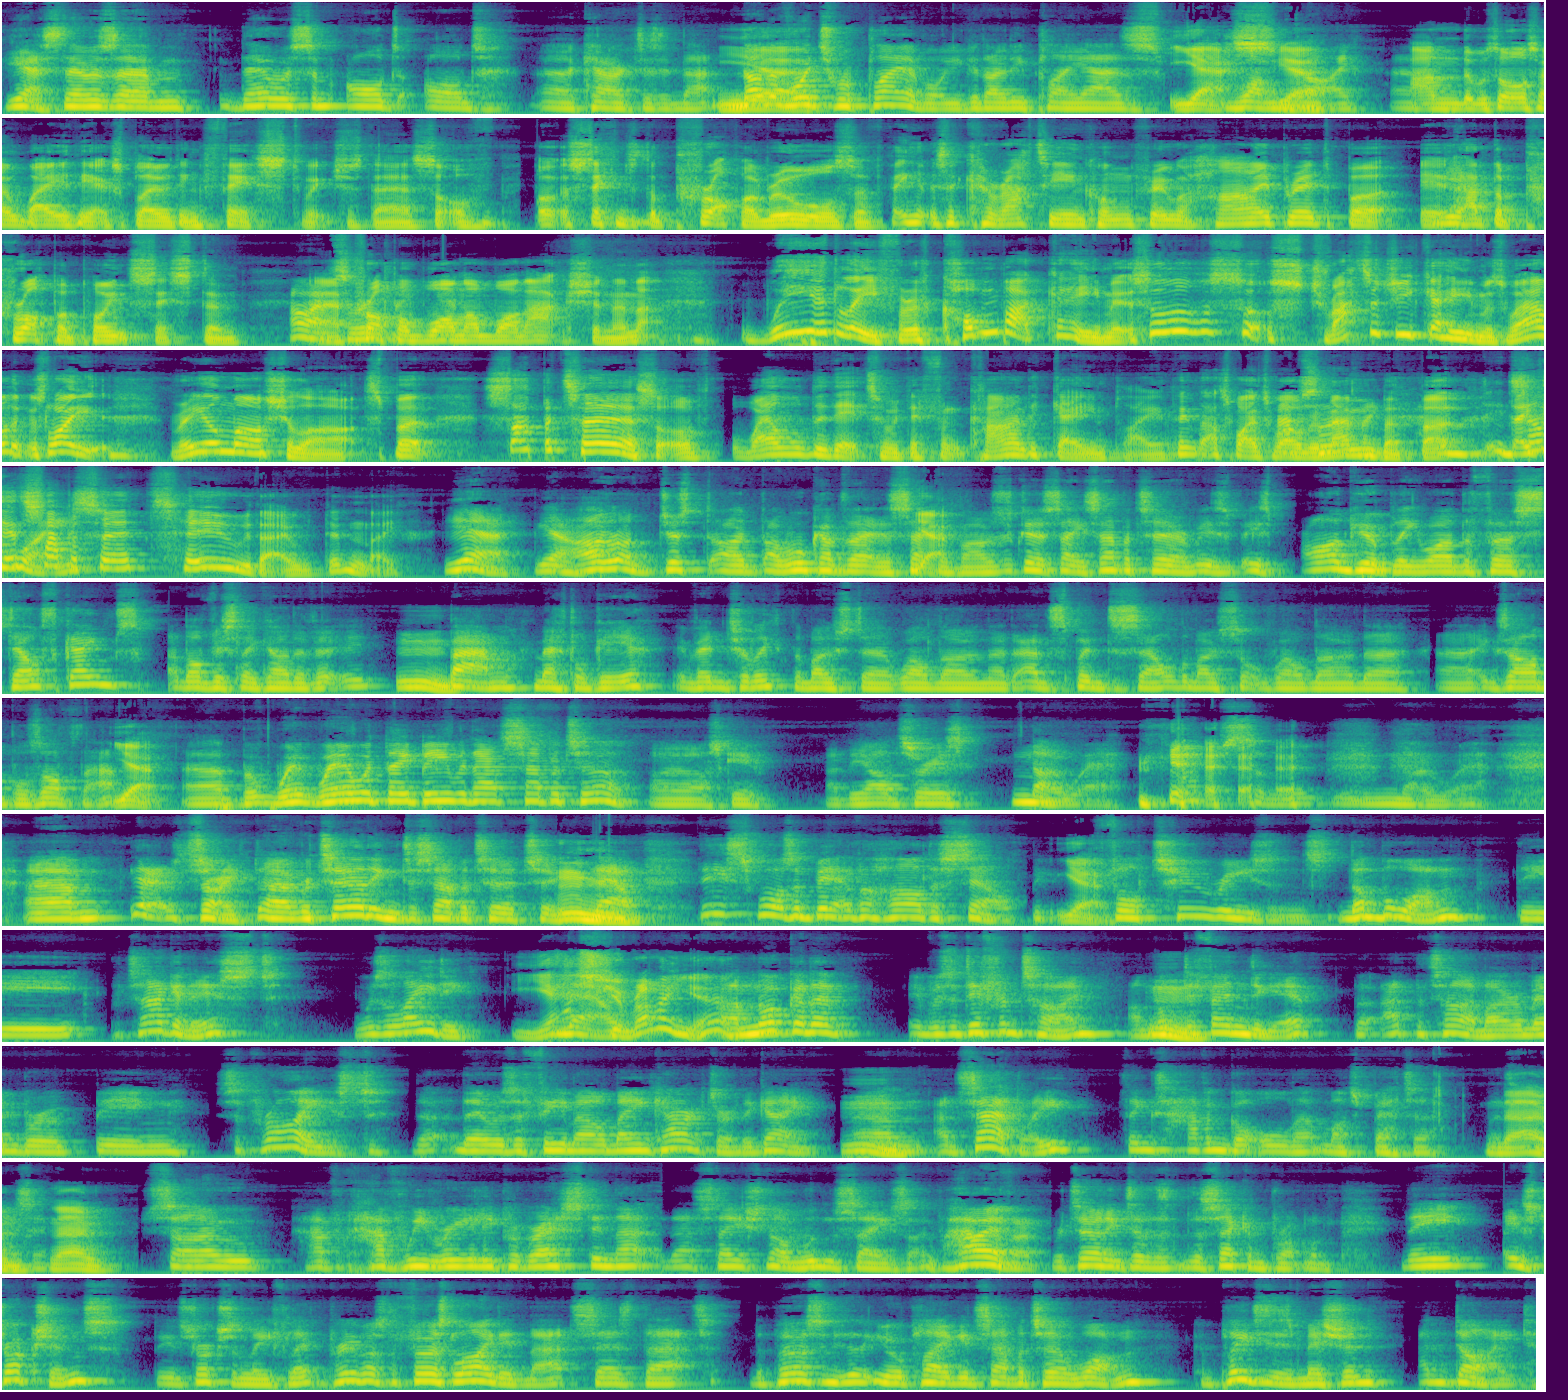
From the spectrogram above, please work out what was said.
Yes, there was um, there were some odd, odd uh, characters in that. None Yeah. of which were playable. You could only play as Yes, one yeah. guy. Uh, and there was also Way of the Exploding Fist, which is their sort of uh, sticking to the proper rules of. I think it was a karate and kung fu hybrid, but it Yeah. had the proper point system, Oh, uh, proper one-on-one action, and that. Weirdly, for a combat game, it was sort of a sort of strategy game as well. It was like real martial arts, but Saboteur sort of welded it to a different kind of gameplay. I think that's why it's well Absolutely. remembered. But In- in they did ways- Saboteur 2, though, didn't they? Yeah, yeah. I'll I'll just I, I will come to that in a second, Yeah. but I was just going to say Saboteur is, is arguably one of the first stealth games, and obviously kind of it, bam Metal Gear eventually the most uh, well known and, and Splinter Cell the most sort of well known uh, uh, examples of that. Yeah. Uh, but where where would they be without Saboteur? I ask you. And the answer is nowhere. Absolutely nowhere. Um, yeah, sorry. Uh, returning to Saboteur 2. Now, this was a bit of a harder sell Yeah. for two reasons. Number one, the protagonist was a lady. Yes, Now, you're right. Yeah. I'm not going to. It was a different time. I'm not Hmm. defending it, but at the time, I remember being surprised that there was a female main character in the game. Hmm. Um, and sadly, things haven't got all that much better. no, no. So have have we really progressed in that that station? I wouldn't say so. However, returning to the, the second problem, the instructions, the instruction leaflet, pretty much the first line in that says that the person that you were playing in Saboteur One completed his mission and died.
